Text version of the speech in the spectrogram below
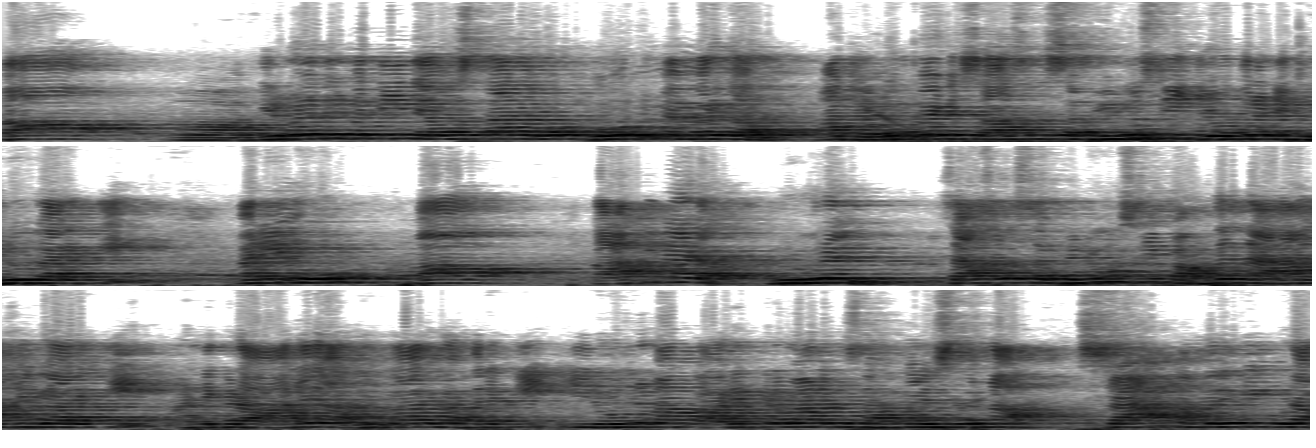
మా తిరుమల తిరుపతి దేవస్థానం బోర్డు మెంబర్ గారు మా జడ్డుపేట శాసనసభ్యులు శ్రీ జ్యోతుల నెహ్రూ గారికి మరియు మా కాకినాడ రూరల్ శాసనసభ్యులు శ్రీ పంపల్ నానాజీ గారికి అండ్ ఇక్కడ ఆలయ అధికారులందరికీ ఈ రోజున మా కార్యక్రమానికి సహకరిస్తున్న స్టాఫ్ అందరికీ కూడా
